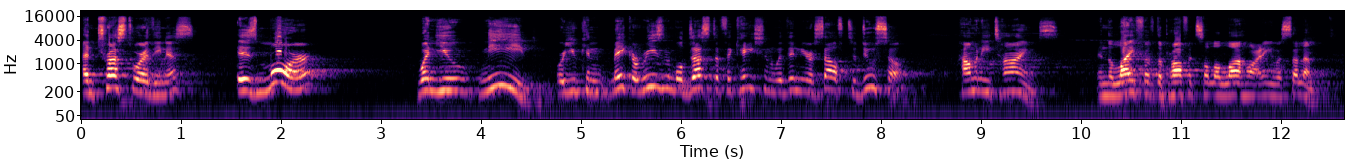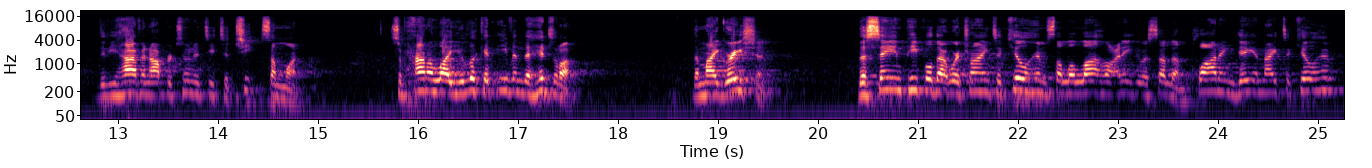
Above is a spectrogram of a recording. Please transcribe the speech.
and trustworthiness is more when you need or you can make a reasonable justification within yourself to do so. How many times in the life of the Prophet ﷺ did he have an opportunity to cheat someone? SubhanAllah, you look at even the hijrah, the migration, the same people that were trying to kill him, sallallahu plotting day and night to kill him,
